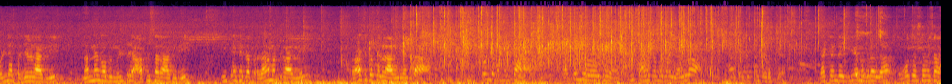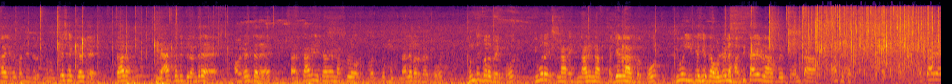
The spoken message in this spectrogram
ಒಳ್ಳೆ ಪ್ರಜೆಗಳಾಗಲಿ ನನ್ನಂಗೆ ಒಬ್ಬ ಮಿಲಿಟರಿ ಆಫೀಸರ್ ಆಗಲಿ ಈ ದೇಶದ ಪ್ರಧಾನಮಂತ್ರಿಗಳಾಗಲಿ ರಾಷ್ಟ್ರಪತಿಗಳಾಗಲಿ ಅಂತ ಇಟ್ಕೊಂಡು ಬಂದಂಥ ಪ್ರಪಂಚದವರೆಗೆ ಈ ಕಾರ್ಯಕ್ರಮದ ಎಲ್ಲ ಯಾಕಂದರೆ ಇದೇ ಮೊದಲಲ್ಲ ಹೋದ ವರ್ಷವೂ ಸಹ ಇವರು ಬಂದಿದ್ದರು ಇವರು ಉದ್ದೇಶ ಕೇಳಿದೆ, ಸರ್, ಯಾಕೆ ಬಂದಿದ್ರು ಅಂದರೆ ಅವ್ರು ಹೇಳ್ತಾರೆ, ಸರ್ಕಾರಿ ಶಾಲೆ ಮಕ್ಕಳು ಇವತ್ತು ಮೇಲೆ ಬರಬೇಕು, ಮುಂದಕ್ಕೆ ಬರಬೇಕು, ಇವರು ನಾಳೆ ನಾಳಿನ ಪ್ರಜೆಗಳಾಗಬೇಕು, ಇವರು ಈ ದೇಶದ ಒಳ್ಳೊಳ್ಳೆ ಅಧಿಕಾರಿಗಳಾಗಬೇಕು ಅಂತ ಆಸೆ ಒಟ್ಟಾರೆ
